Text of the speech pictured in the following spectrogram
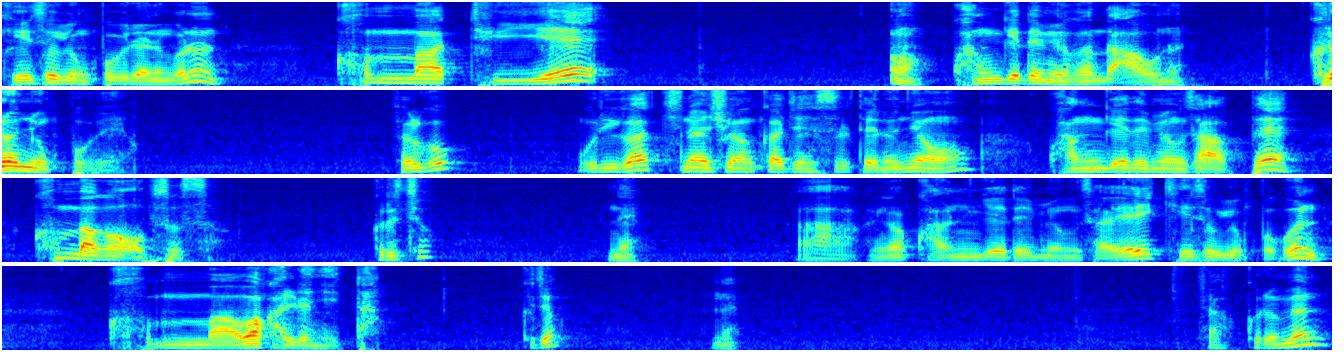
계속용법이라는 거는 컴마 뒤에 어, 관계대명사가 나오는 그런 용법이에요. 결국 우리가 지난 시간까지 했을 때는요. 관계대명사 앞에 컴마가 없었어. 그렇죠? 네. 아, 그러니까 관계대명사의 계속용법은 컴마와 관련이 있다. 그죠? 네. 자, 그러면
